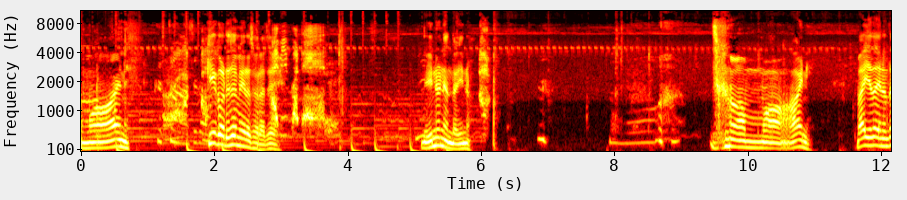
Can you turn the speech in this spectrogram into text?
अम्माइने के गर्दैछ मेरो छोरा चाहिँ? हिँड्नु नि अन्त हिँड्नु। है नि। भाइ यता हेर्नु त।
